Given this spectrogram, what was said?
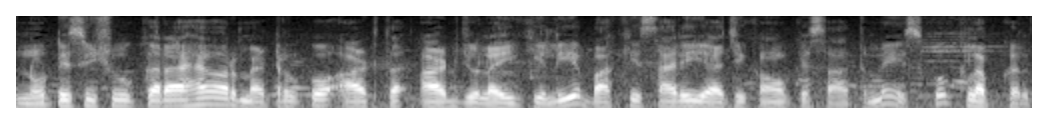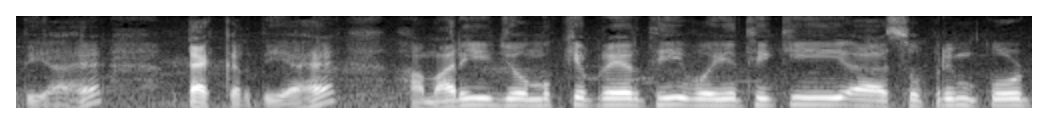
नोटिस इशू करा है और मैटर को आठ आठ जुलाई के लिए बाकी सारी याचिकाओं के साथ में इसको क्लब कर दिया है टैग कर दिया है। हमारी जो मुख्य प्रेयर थी वो ये थी कि सुप्रीम कोर्ट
